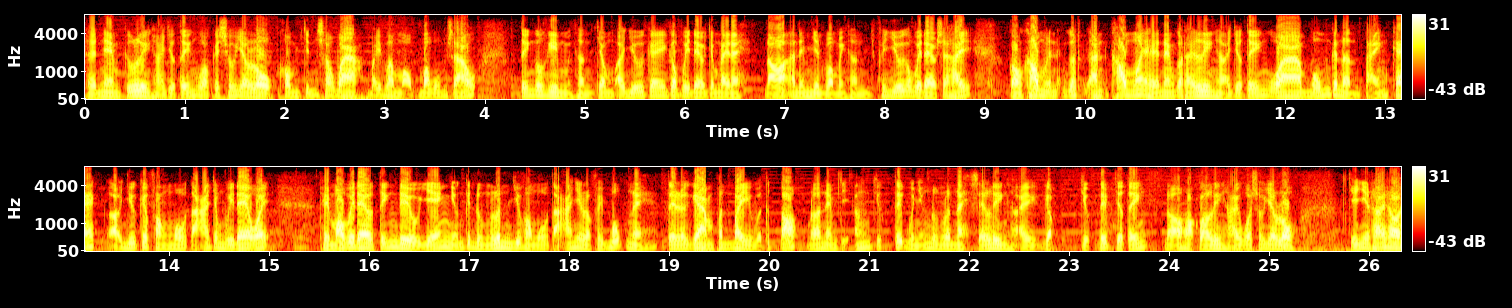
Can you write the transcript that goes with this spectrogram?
Thì anh em cứ liên hệ cho tiến qua cái số zalo 0963 731 346 tiến có ghim màn hình trong, ở dưới cái góc video trong đây này. Đó, anh em nhìn vào màn hình phía dưới góc video sẽ thấy. Còn không anh em có anh, không ấy thì anh em có thể liên hệ cho tiến qua bốn cái nền tảng khác ở dưới cái phần mô tả trong video ấy. Thì mỗi video tiến đều dán những cái đường link dưới phần mô tả như là facebook này telegram, fanpage và tiktok. Đó, anh em chỉ ấn trực tiếp vào những đường link này sẽ liên hệ, gặp trực tiếp cho tiến. Đó, hoặc là liên hệ qua số zalo chỉ như thế thôi.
